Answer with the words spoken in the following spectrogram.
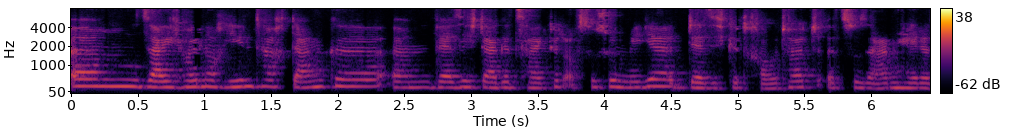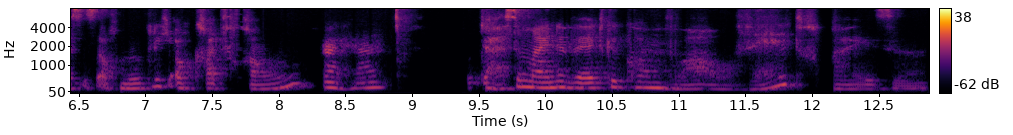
ähm, sage ich heute noch jeden Tag danke, ähm, wer sich da gezeigt hat auf Social Media, der sich getraut hat äh, zu sagen, hey, das ist auch möglich, auch gerade Frauen. Mhm. Da ist in meine Welt gekommen, wow, Weltreise.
